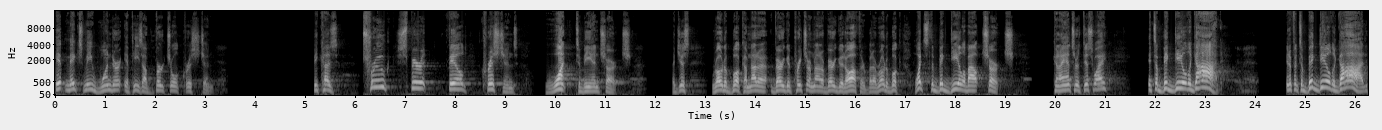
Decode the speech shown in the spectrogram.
it makes me wonder if he's a virtual Christian because true spirit filled Christians want to be in church. I just wrote a book. I'm not a very good preacher, I'm not a very good author, but I wrote a book. What's the big deal about church? Can I answer it this way? It's a big deal to God. And if it's a big deal to God,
